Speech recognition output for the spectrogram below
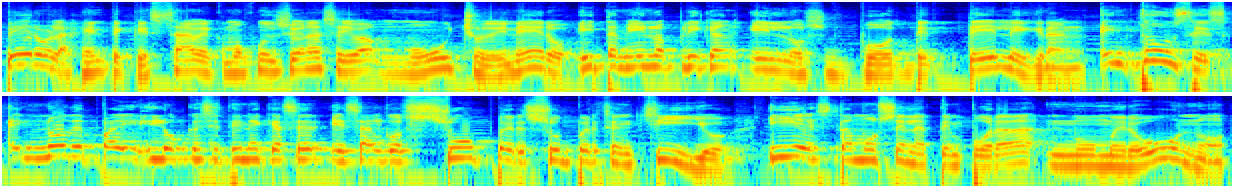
Pero la gente que sabe cómo funciona se lleva mucho dinero. Y también lo aplican en los bots de Telegram. Entonces, en NodePay lo que se tiene que hacer es algo súper, súper sencillo. Y estamos en la temporada número uno.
